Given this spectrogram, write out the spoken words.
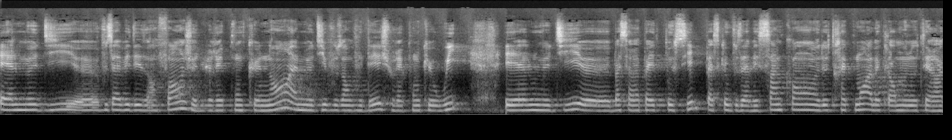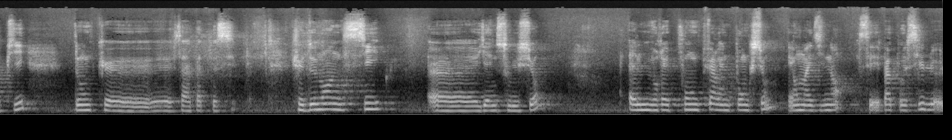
Et elle me dit, euh, vous avez des enfants? Je lui réponds que non. Elle me dit, vous en voulez? Je lui réponds que oui. Et elle me dit, bah, ça va pas être possible parce que vous avez 5 ans de traitement avec l'hormonothérapie. Donc, ça va pas être possible. Je demande si il y a une solution. Elle me répond faire une ponction. Et on m'a dit non, c'est pas possible.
